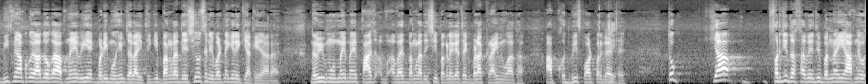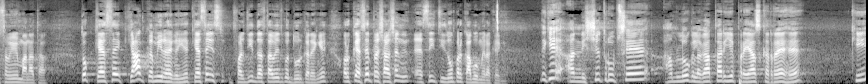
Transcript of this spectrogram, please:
बीच में आपको याद होगा आपने भी एक बड़ी मुहिम चलाई थी कि बांग्लादेशियों से निपटने के लिए क्या किया जा रहा है। नवी मुंबई में पाँच अवैध बांग्लादेशी पकड़े गए थे एक बड़ा क्राइम हुआ था आप खुद भी स्पॉट पर गए थे। तो क्या फर्जी दस्तावेज़ भी बन रही है आपने उस समय में माना था? तो कैसे, क्या कमी रह गई है? कैसे इस फर्जी दस्तावेज़ को दूर करेंगे और कैसे प्रशासन ऐसी चीज़ों पर काबू में रखेंगे? देखिए निश्चित रूप से हम लोग लगातार ये प्रयास कर रहे हैं कि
